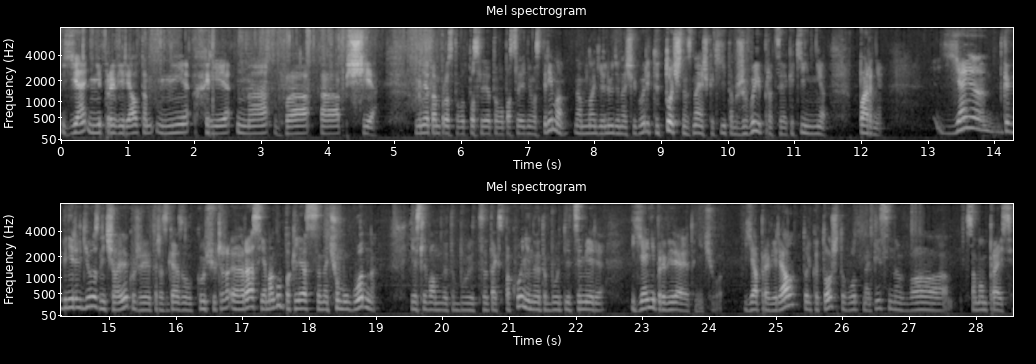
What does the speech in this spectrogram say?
Я не проверял там ни хрена вообще. Мне там просто вот после этого последнего стрима многие люди начали говорить, ты точно знаешь, какие там живые процессы, а какие нет. Парни, я как бы не религиозный человек, уже это рассказывал кучу раз, я могу поклясться на чем угодно, если вам это будет так спокойнее, но это будет лицемерие. Я не проверяю это ничего. Я проверял только то, что вот написано в самом прайсе.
